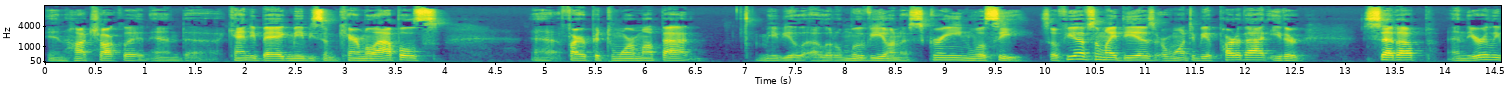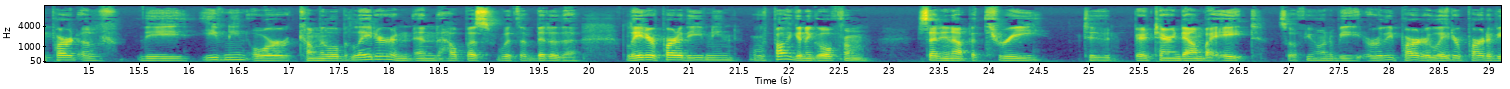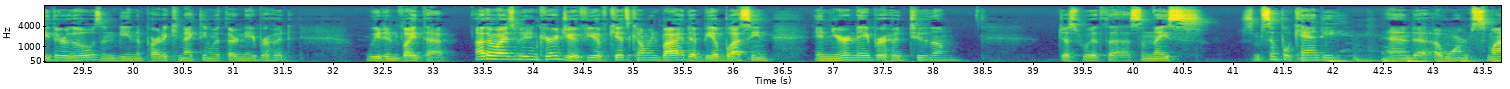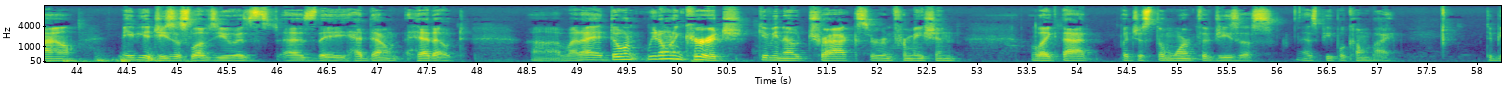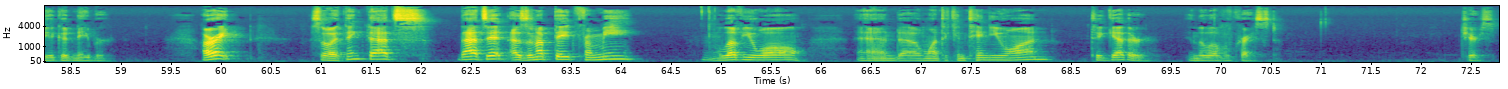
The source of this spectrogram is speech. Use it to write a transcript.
in hot chocolate and a candy bag, maybe some caramel apples, a fire pit to warm up at, maybe a little movie on a screen. We'll see. So if you have some ideas or want to be a part of that, either set up and the early part of the evening or come a little bit later and, and help us with a bit of the later part of the evening. We're probably going to go from setting up at 3 to tearing down by 8. So if you want to be early part or later part of either of those and being a part of connecting with our neighborhood, we'd invite that. Otherwise, we'd encourage you, if you have kids coming by, to be a blessing in your neighborhood to them just with uh, some nice, some simple candy and a, a, warm smile. Maybe a Jesus loves you as as they head down, head out. Uh, but I don't, we don't encourage giving out tracts or information like that, but just the warmth of Jesus as people come by to be a good neighbor. All right. So I think that's that's it as an update from me. Love you all and uh, want to continue on together in the love of Christ. Cheers.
